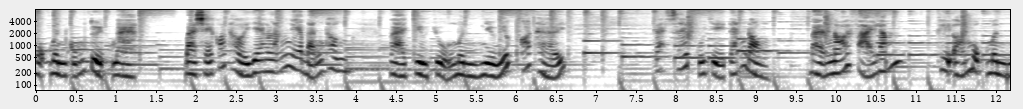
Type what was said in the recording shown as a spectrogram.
một mình cũng tuyệt mà. Bà sẽ có thời gian lắng nghe bản thân và chiều chuộng mình nhiều nhất có thể. Các sếp của chị tán đồng, bạn nói phải lắm. Khi ở một mình,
